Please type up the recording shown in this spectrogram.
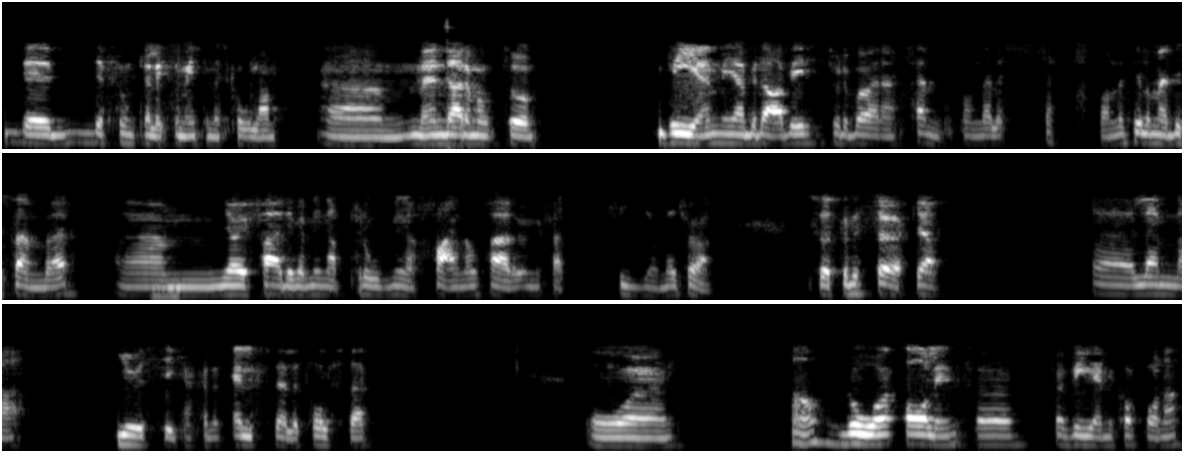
det, det funkar liksom inte med skolan. Um, men däremot så, VM i Abu Dhabi, jag tror det börjar den 15 eller 16 till och med december. Um, jag är färdig med mina prov, mina finals här ungefär 10 tror jag. Så jag ska försöka uh, lämna USC kanske den 11 eller 12. Och uh, ja, gå all in för, för VM i kortbana. Uh,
